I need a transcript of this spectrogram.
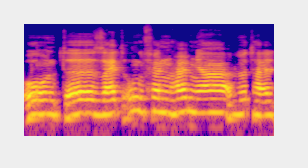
Und äh, seit ungefähr einem halben Jahr wird halt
